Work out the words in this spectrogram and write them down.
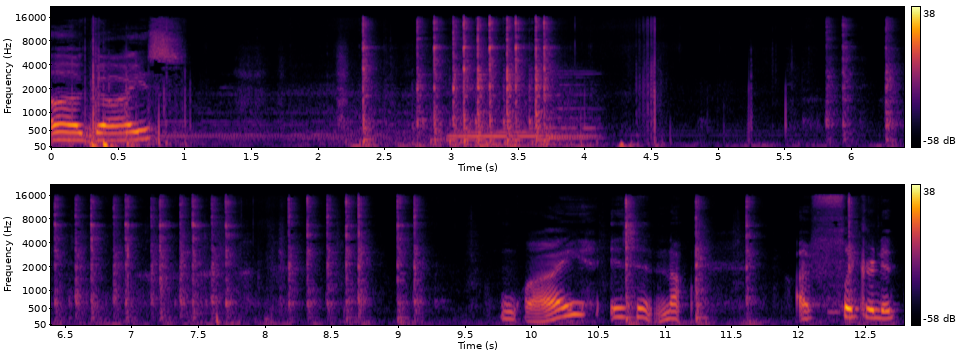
uh, guys. Why is it not? I flickered it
